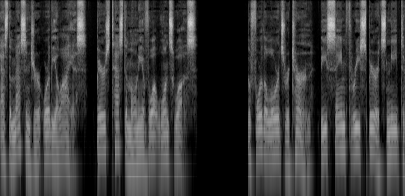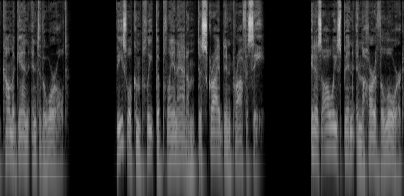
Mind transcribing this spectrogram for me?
as the messenger or the Elias, bears testimony of what once was before the Lord's return, these same three spirits need to come again into the world. These will complete the plan Adam described in prophecy. It has always been in the heart of the Lord,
